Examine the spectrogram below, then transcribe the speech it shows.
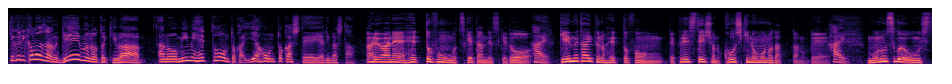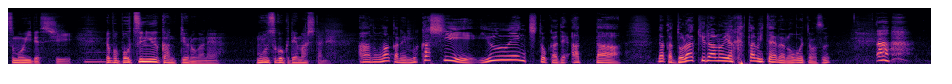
逆に鎌田さんのゲームの時はあの耳ヘッドホンとかイヤホンとかしてやりました？あれはねヘッドフォンをつけたんですけど、はい。ゲームタイプのヘッドフォンってプレイステーションの公式のものだったので、はい。ものすごい音質もいいですしやっぱ没入感っていうのがねものすごく出ましたねあのなんかね昔遊園地とかであったなんかドラキュラの館みたいなの覚えてます？あ。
